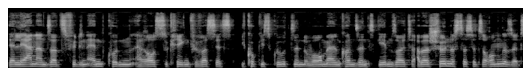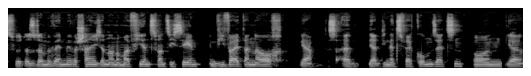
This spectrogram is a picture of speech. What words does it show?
der Lernansatz für den Endkunden herauszukriegen, für was jetzt die Cookies gut sind und warum er einen Konsens geben sollte. Aber schön, dass das jetzt auch umgesetzt wird. Also damit werden wir wahrscheinlich dann auch nochmal 24 sehen, inwieweit dann auch ja, das, äh, ja, die Netzwerke umsetzen und ja,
